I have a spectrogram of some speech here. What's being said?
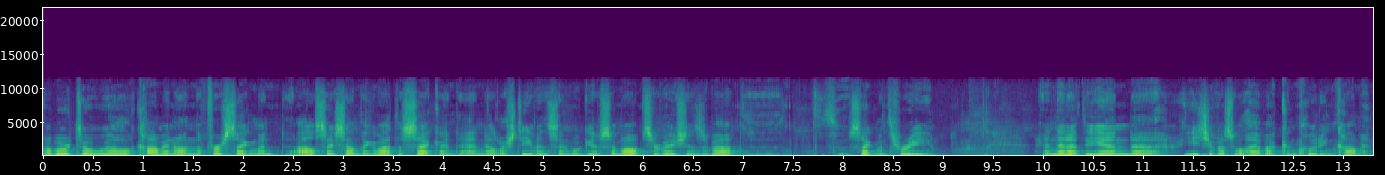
Aburto will comment on the first segment. I'll say something about the second, and Elder Stevenson will give some observations about th- segment three. And then at the end, uh, each of us will have a concluding comment.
